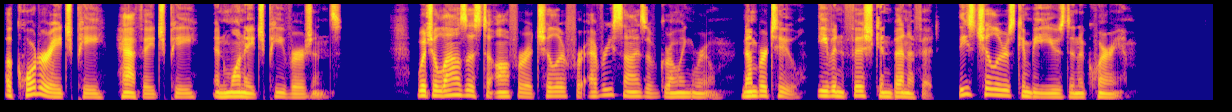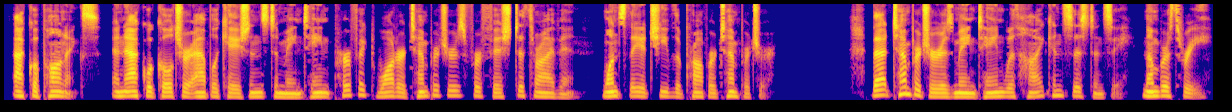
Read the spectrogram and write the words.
a quarter HP, half HP, and 1 HP versions, which allows us to offer a chiller for every size of growing room. Number 2. Even fish can benefit. These chillers can be used in aquarium, aquaponics, and aquaculture applications to maintain perfect water temperatures for fish to thrive in once they achieve the proper temperature. That temperature is maintained with high consistency. Number 3.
